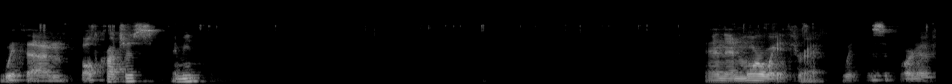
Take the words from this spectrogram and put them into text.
with um, both crutches, I mean. And then more weight through it with the support of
